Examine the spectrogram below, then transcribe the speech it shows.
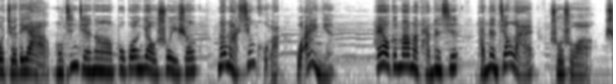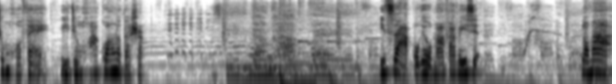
我觉得呀，母亲节呢，不光要说一声妈妈辛苦了，我爱您，还要跟妈妈谈谈心，谈谈将来，说说生活费已经花光了的事儿。一次啊，我给我妈发微信，老妈，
